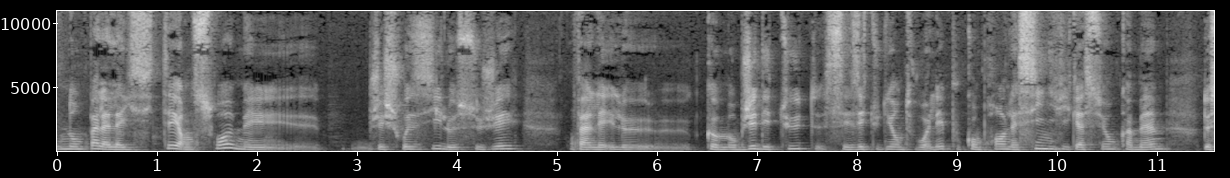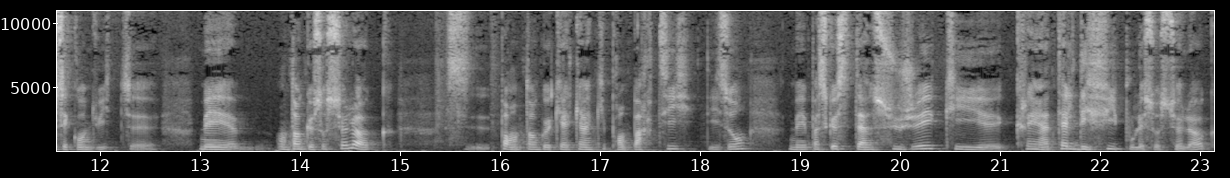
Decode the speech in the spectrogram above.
non pas la laïcité en soi, mais j'ai choisi le sujet enfin, comme objet d'étude ces étudiantes voilées pour comprendre la signification quand même de ces conduites. mais euh, en tant que sociologue, pas en tant que quelqu'un qui prend parti, disons, mais parce que c'est un sujet qui euh, crée un tel défi pour les sociologues,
